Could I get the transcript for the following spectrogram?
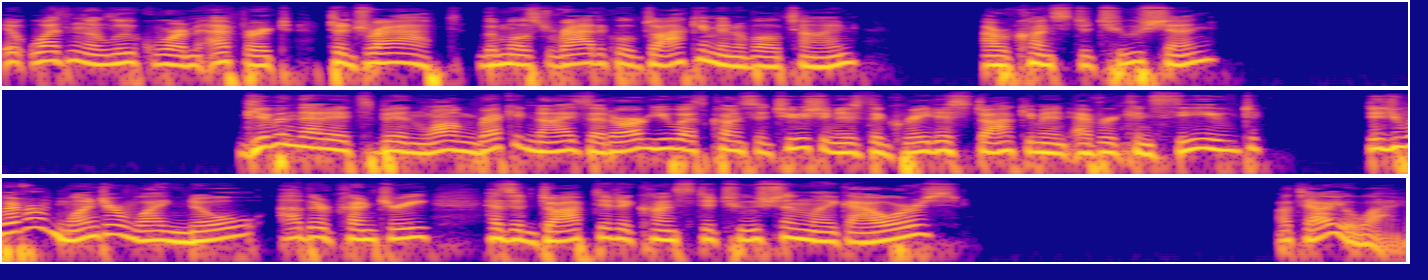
it wasn't a lukewarm effort to draft the most radical document of all time, our Constitution. Given that it's been long recognized that our U.S. Constitution is the greatest document ever conceived, did you ever wonder why no other country has adopted a constitution like ours? I'll tell you why.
